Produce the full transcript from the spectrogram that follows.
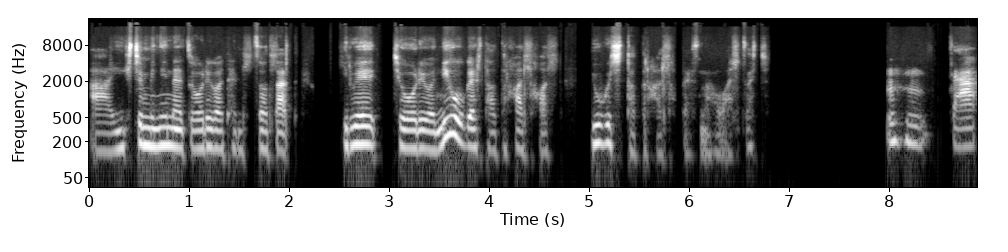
А ингэч миний найз өөрийгөө танилцуулаад хэрвээ чи өөрийгөө нэг үгээр тодорхойлох бол юу гэж тодорхойлох байснаа хуваалцаач. Аа. За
